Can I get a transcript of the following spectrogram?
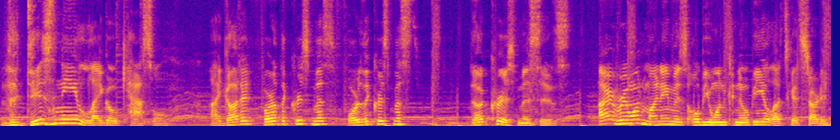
The Disney Lego Castle. I got it for the Christmas, for the Christmas, the Christmases. Hi everyone, my name is Obi-Wan Kenobi. Let's get started.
